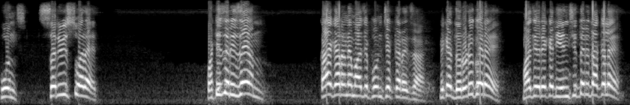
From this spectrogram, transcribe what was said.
फोन्स सर्व्हिसवर आहेत. व्हॉट इज रिझन काय कारण आहे माझे फोन चेक करायचा? मी काय दरोडेखोर आहे? माझ्यावर एखादी एनसी तरी टाकलं आहे?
